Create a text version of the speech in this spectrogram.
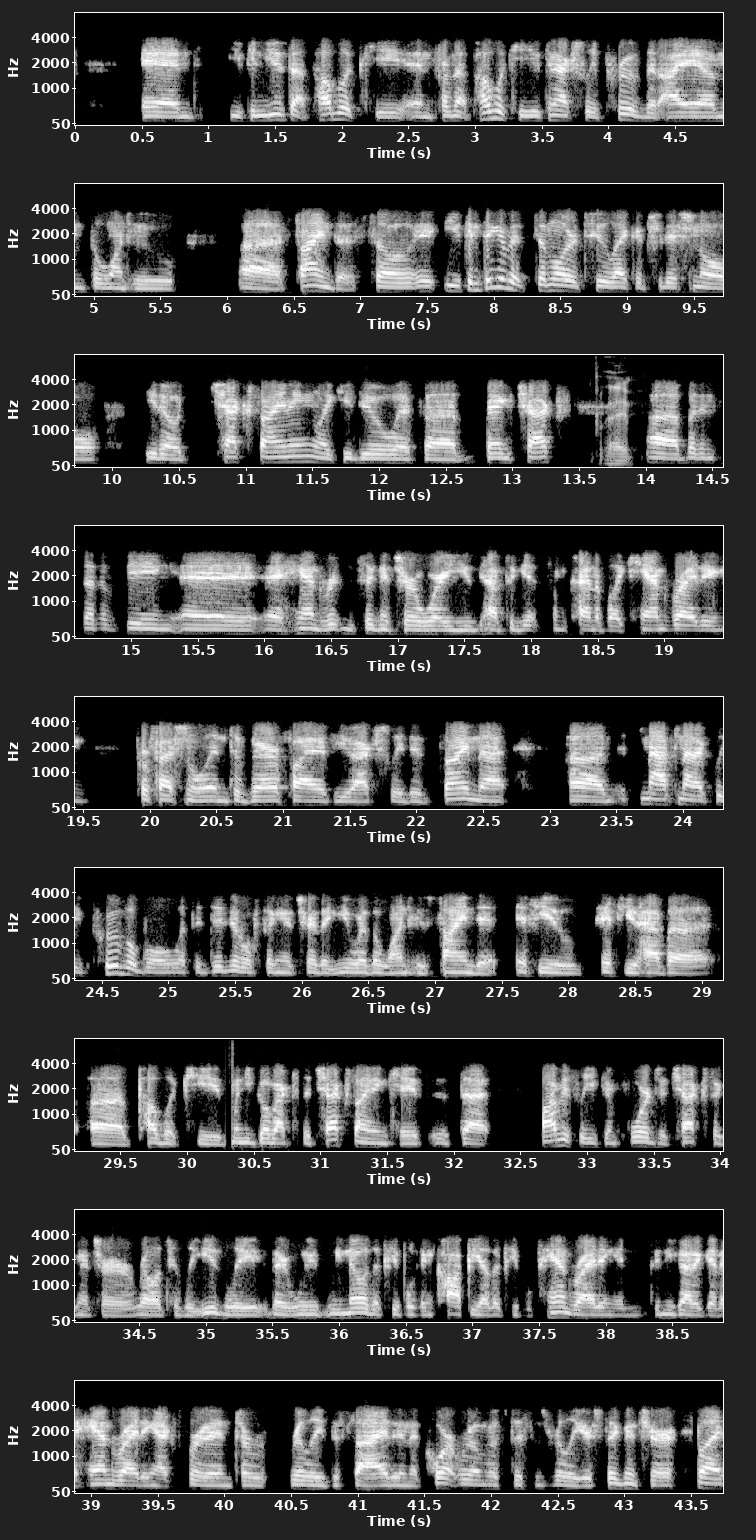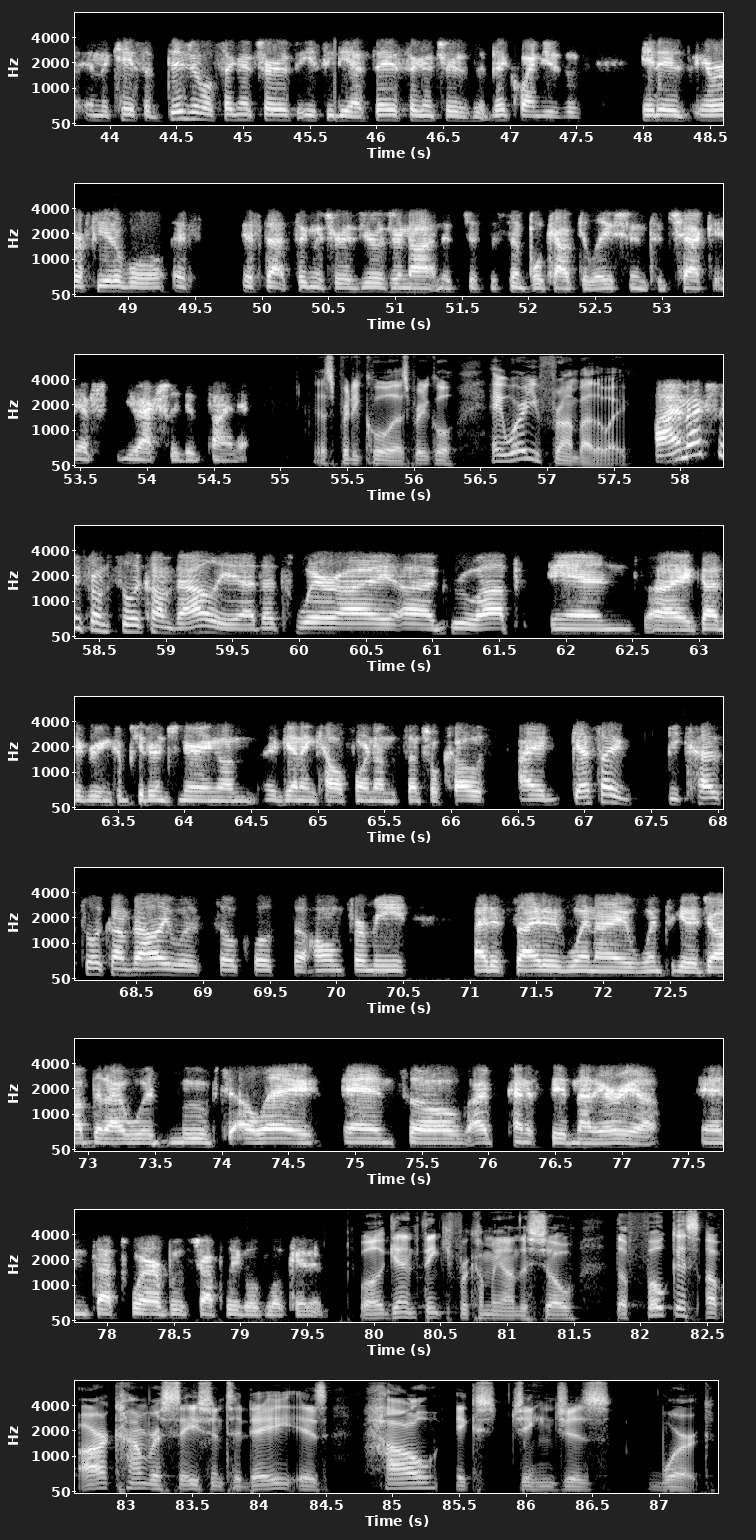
And you can use that public key, and from that public key, you can actually prove that I am the one who uh, signed this. So it, you can think of it similar to like a traditional, you know, check signing, like you do with uh, bank checks Right. Uh, but instead of being a, a handwritten signature where you have to get some kind of like handwriting professional in to verify if you actually did sign that, um, it's mathematically provable with a digital signature that you were the one who signed it. If you if you have a, a public key, when you go back to the check signing case, is that obviously you can forge a check signature relatively easily. There, we, we know that people can copy other people's handwriting, and then you got to get a handwriting expert in to really decide in a courtroom if this is really your signature. But in the case of digital signatures, ECDSA signatures that Bitcoin uses, it is irrefutable if if that signature is yours or not, and it's just a simple calculation to check if you actually did sign it. That's pretty cool. That's pretty cool. Hey, where are you from, by the way? I'm actually from Silicon Valley. Uh, that's where I uh, grew up, and I got a degree in computer engineering on again in California on the Central Coast. I guess I because Silicon Valley was so close to home for me, I decided when I went to get a job that I would move to LA, and so I've kind of stayed in that area, and that's where Bootstrap Legal is located. Well, again, thank you for coming on the show. The focus of our conversation today is how exchanges work.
